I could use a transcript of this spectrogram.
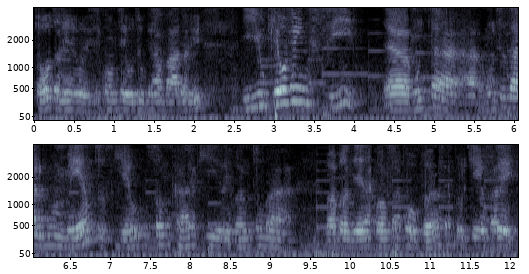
todo ali esse conteúdo gravado ali. E o que eu venci, é, muita, muitos argumentos, que eu sou um cara que levanta uma, uma bandeira contra a poupança, porque eu falei,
